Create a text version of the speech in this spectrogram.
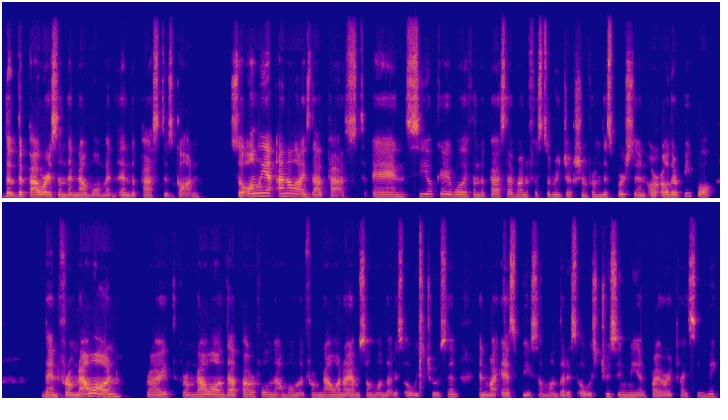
the, the power is in the now moment and the past is gone. So only analyze that past and see, okay, well, if in the past I've manifested rejection from this person or other people, then from now on, right? From now on, that powerful now moment, from now on, I am someone that is always chosen, and my SP is someone that is always choosing me and prioritizing me.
